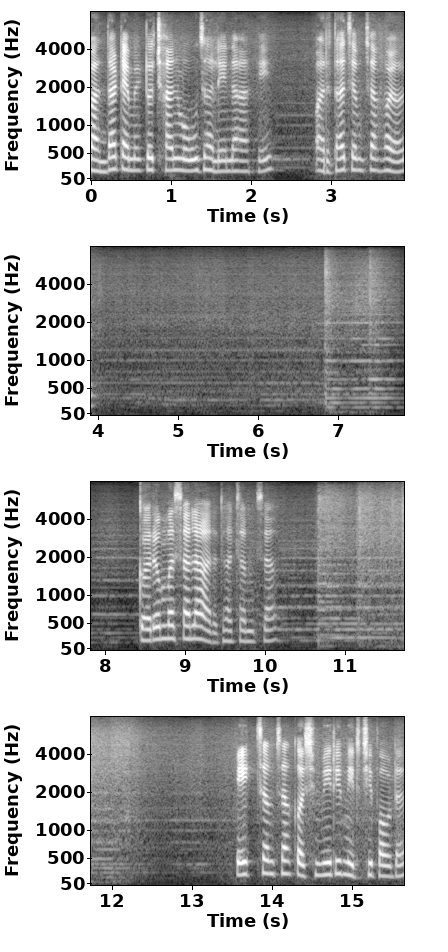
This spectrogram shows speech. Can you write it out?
कांदा टॅमॅटो छान मऊ झालेला आहे. अर्धा चमचा हळद. गरम मसाला अर्धा चमचा. एक चमचा कश्मीरी मिरची पावडर.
